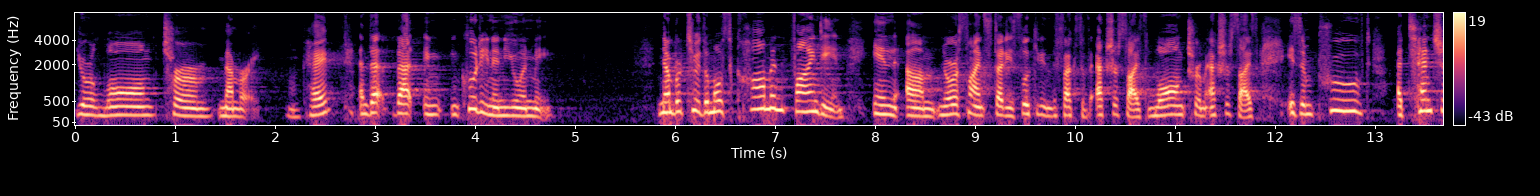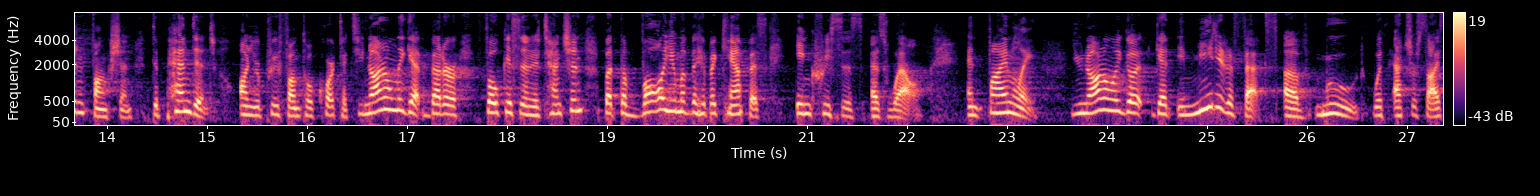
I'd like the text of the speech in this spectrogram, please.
your long term memory. Okay? And that, that in, including in you and me. Number two, the most common finding in um, neuroscience studies looking at the effects of exercise, long term exercise, is improved attention function dependent on your prefrontal cortex. You not only get better focus and attention, but the volume of the hippocampus increases as well. And finally, you not only get immediate effects of mood with exercise,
